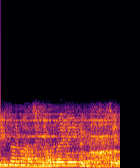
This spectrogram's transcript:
Thank you so much. Have an amazing evening. Cheers.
